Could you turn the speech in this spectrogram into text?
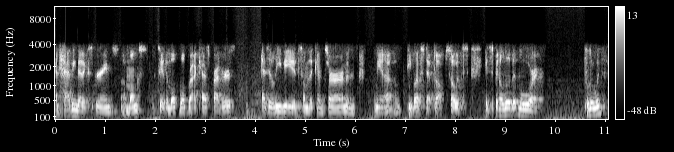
and having that experience amongst, say, the multiple broadcast partners has alleviated some of the concern, and I mean, uh, people have stepped up. So it's it's been a little bit more fluid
